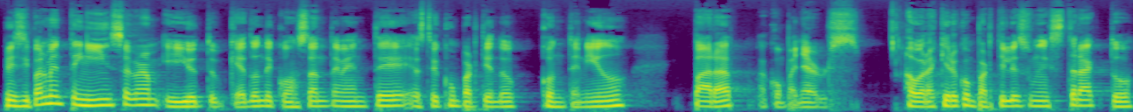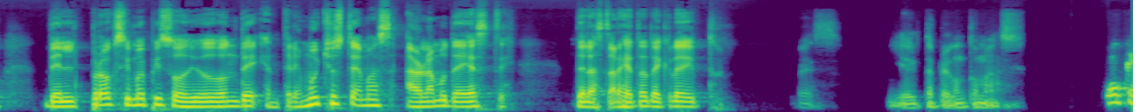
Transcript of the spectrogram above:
Principalmente en Instagram y YouTube, que es donde constantemente estoy compartiendo contenido para acompañarlos. Ahora quiero compartirles un extracto del próximo episodio donde, entre muchos temas, hablamos de este, de las tarjetas de crédito. Pues, y ahorita pregunto más. Ok,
